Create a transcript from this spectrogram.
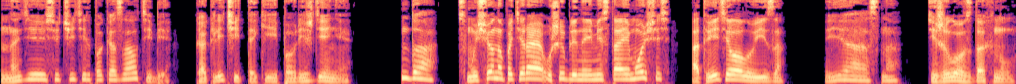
«Надеюсь, учитель показал тебе, как лечить такие повреждения». «Да», — смущенно потирая ушибленные места и морщись, ответила Луиза. «Ясно», — тяжело вздохнул.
